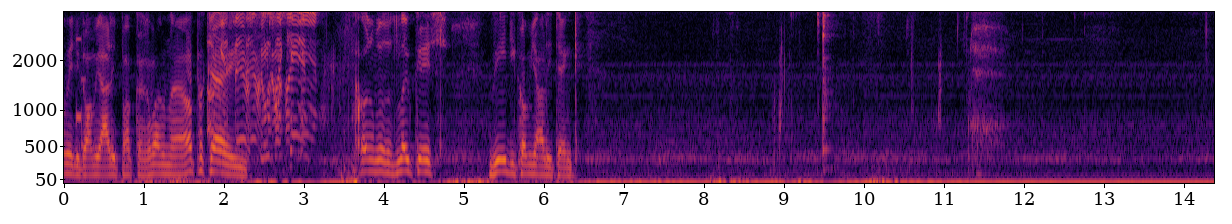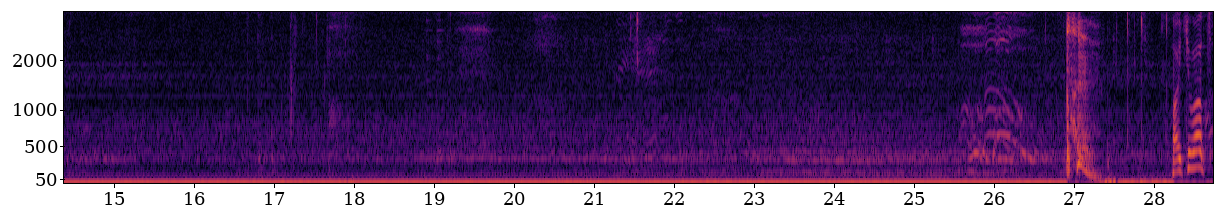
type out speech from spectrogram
Gewoon weer die kamjali pakken. Gewoon, uh, hoppakee. there as soon as I can. Gewoon omdat het leuk is. Weer die kamjali tank. Had je wat?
